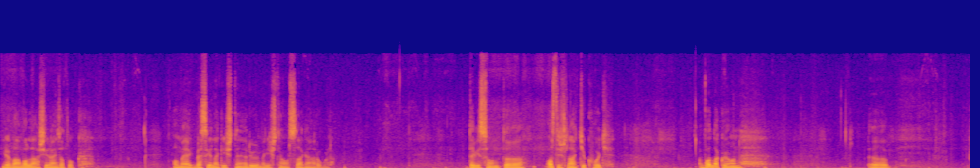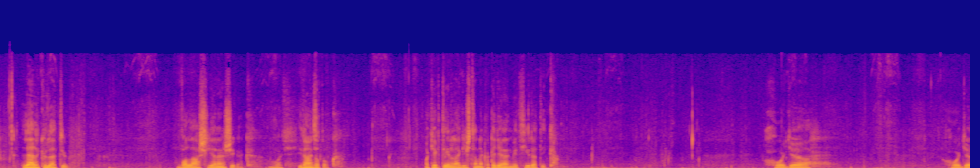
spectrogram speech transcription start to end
nyilvánvallás irányzatok, amelyek beszélnek Istenről, meg Isten országáról. De viszont azt is látjuk, hogy vannak olyan ö, lelkületű vallási jelenségek, vagy irányzatok, akik tényleg Istennek a kegyelmét hirdetik hogy, hogy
